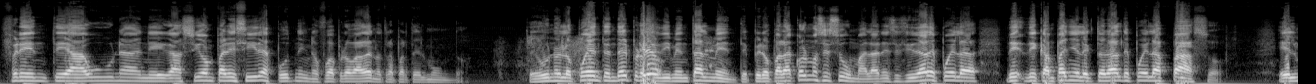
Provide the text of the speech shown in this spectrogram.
frente a una negación parecida, Sputnik no fue aprobada en otra parte del mundo. Uno lo puede entender procedimentalmente, pero para colmo se suma la necesidad después de, la, de, de campaña electoral después de las PASO, el,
